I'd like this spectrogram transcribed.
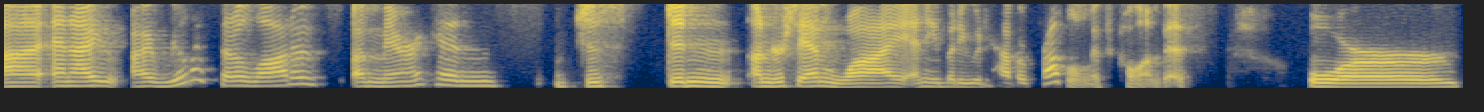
uh, and I, I realized that a lot of Americans just didn't understand why anybody would have a problem with Columbus or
